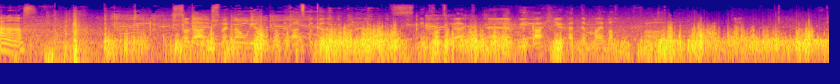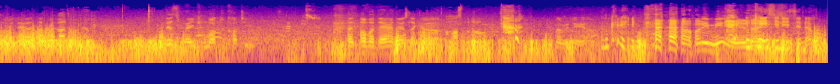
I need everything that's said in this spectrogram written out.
Ananas. So guys, right now we are at Ratsbrücke. It's near Kreuzberg. And we are here at the Maybach. Over there at the Ratsbrücke. This way you can walk to Kotti. And over there there's like a hospital. Not really, yeah. Okay. what do you mean? In Like, case you need to know.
